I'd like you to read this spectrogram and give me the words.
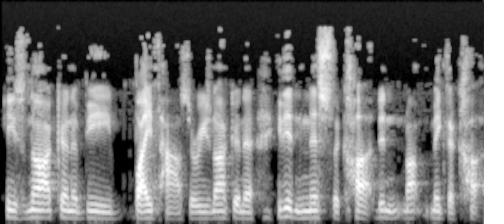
He's not going to be bypassed, or he's not going to. He didn't miss the cut, didn't not make the cut.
